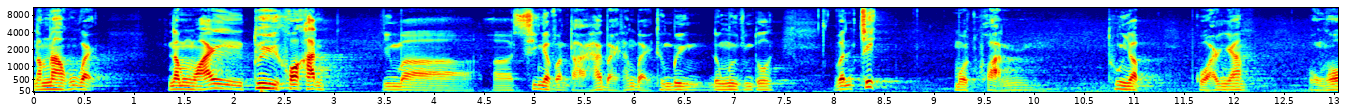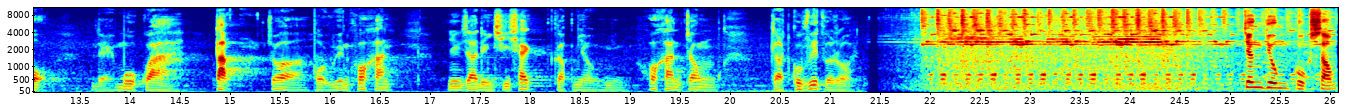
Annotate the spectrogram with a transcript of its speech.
năm nào cũng vậy. Năm ngoái tuy khó khăn nhưng mà uh, sinh nghiệp vận tải 27 tháng 7 thương binh đông hương chúng tôi vẫn trích một khoản thu nhập của anh em ủng hộ để mua quà tặng cho hội viên khó khăn những gia đình chính sách gặp nhiều khó khăn trong đợt Covid vừa rồi. Chân dung cuộc sống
